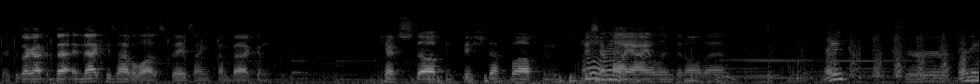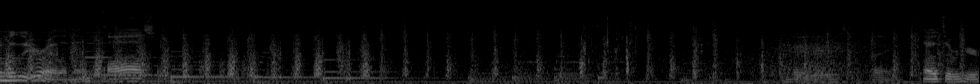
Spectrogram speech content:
Okay, because I got that. In that case, I have a lot of space. I can come back and catch stuff and fish stuff up and fish at my island and all that. Ready? Sure. We're gonna visit your island now. Awesome. Wait, where's the thing? Oh, it's over here.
